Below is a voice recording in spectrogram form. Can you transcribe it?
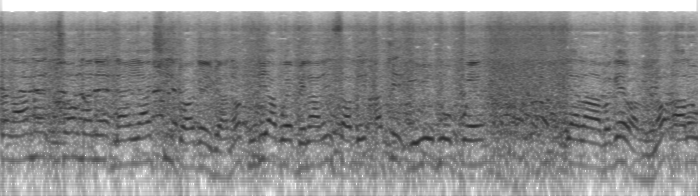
15မဲ့6မဲ့နဲ့နိုင်ရရှိသွားခဲ့ပြီဗျာနော်ဒုတိယပွဲဘင်လာလင်းစာပေအချစ်ရိုးရိုးထိုးပွဲပြန်လာပါခဲ့ပါမယ်နော်အားလုံး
